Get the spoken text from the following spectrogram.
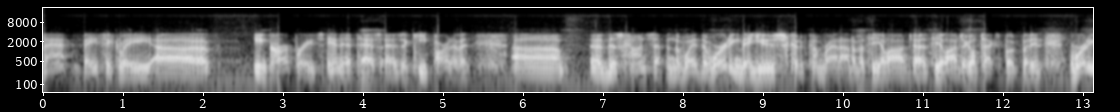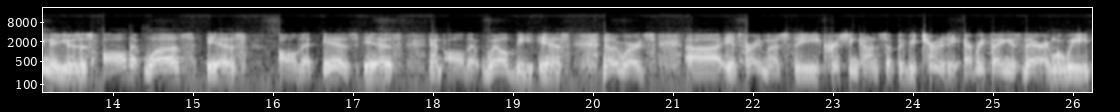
that basically. Uh, incorporates in it as as a key part of it uh, uh, this concept and the way the wording they use could have come right out of a theolog- theological textbook, but it, the wording they use is all that was is. All that is is, and all that will be is. In other words, uh, it's very much the Christian concept of eternity. Everything is there, and when we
